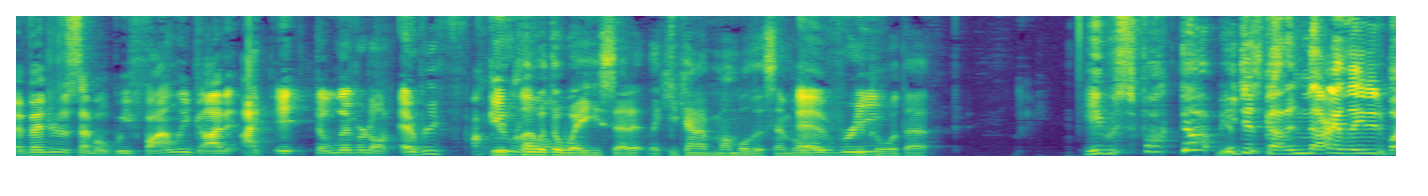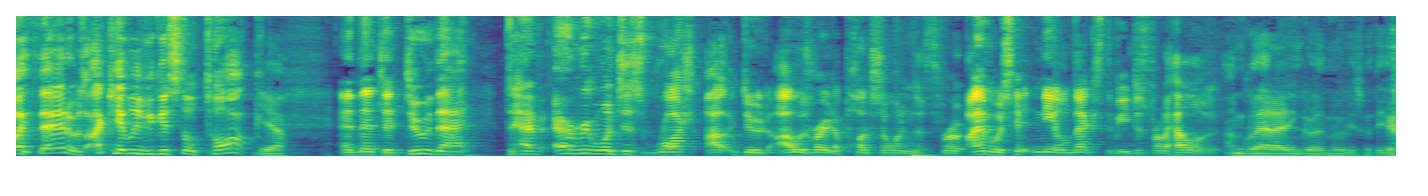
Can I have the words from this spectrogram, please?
Avengers Assemble. We finally got it. I, it delivered on every fucking You're cool level. with the way he said it? Like he kind of mumbled symbol? Every- You cool with that? he was fucked up. He just got annihilated by Thanos. I can't believe he could still talk. Yeah. And then to do that, to have everyone just rush out, dude, I was ready to punch someone in the throat. I almost hit Neil next to me just for the hell of it. I'm glad I didn't go to the movies with you.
